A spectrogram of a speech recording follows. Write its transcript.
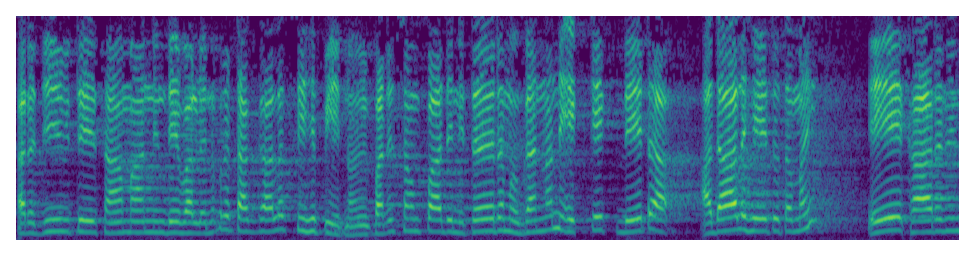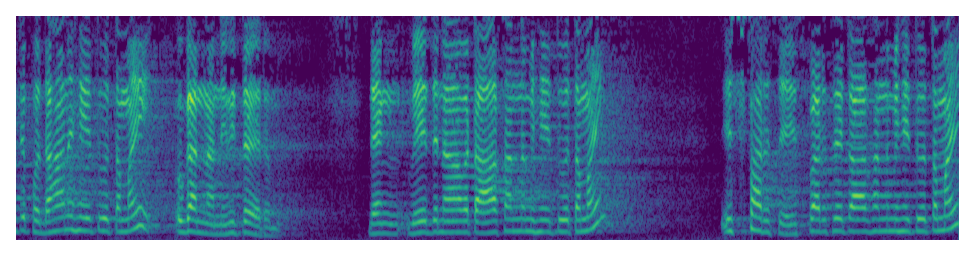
අර ජීවිතේ සාමාන්‍යින් දේවල් වෙනකට ටක්ගාල සිහිපීට නොම පරි සම්පාද නිතරම ගන්නන්න එක් එක් දේට අදාළ හේතු තමයි ඒ කාරණට ප්‍රධාන හේතුව තමයි උගන්නන්නේ නිතරම. දැන් වේදනාවට ආසන්නම හේතුව තමයි ස්පර්සය ස්පර්සයට ආසන්නම හේතුව තමයි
